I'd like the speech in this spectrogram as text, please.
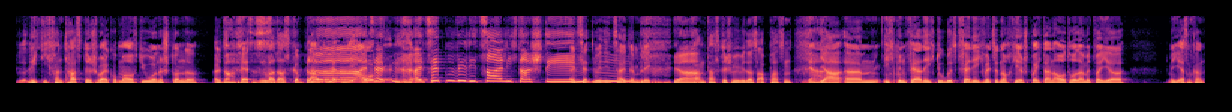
ist richtig fantastisch, weil guck mal auf die Uhr eine Stunde. Als Ja, hätten das wir das geplant, hätten die als, Augen, hätten, als hätten wir die Zahlen nicht da stehen. als hätten wir die Zeit im Blick. Ja. Fantastisch, wie wir das abpassen. Ja. ja ähm, ich bin fertig, du bist fertig, willst du noch hier, sprech dein Auto, damit wir hier, damit ich essen kann.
